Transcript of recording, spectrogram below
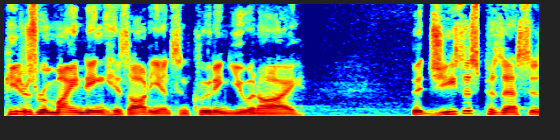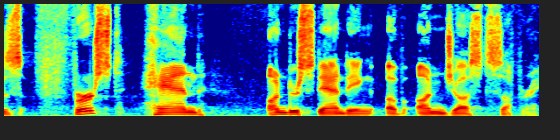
Peter's reminding his audience, including you and I, that Jesus possesses first hand understanding of unjust suffering.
